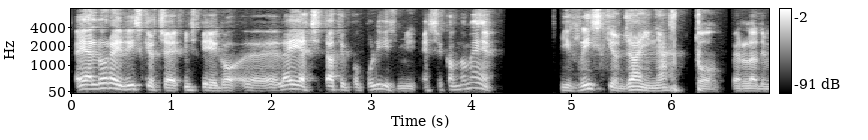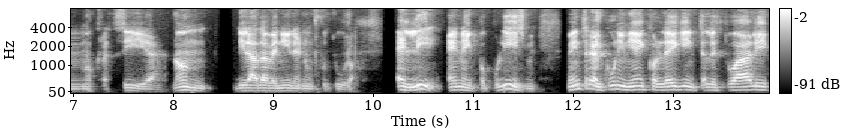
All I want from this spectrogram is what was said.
e allora il rischio c'è. Mi spiego, eh, lei ha citato i populismi e secondo me il rischio già in atto per la democrazia, non di là da venire in un futuro, è lì, è nei populismi. Mentre alcuni miei colleghi intellettuali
